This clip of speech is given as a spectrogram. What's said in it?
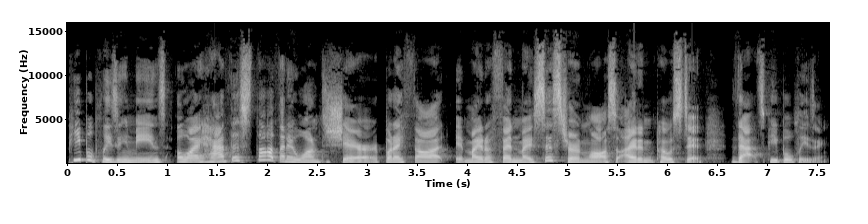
People pleasing means, oh, I had this thought that I wanted to share, but I thought it might offend my sister in law, so I didn't post it. That's people pleasing.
